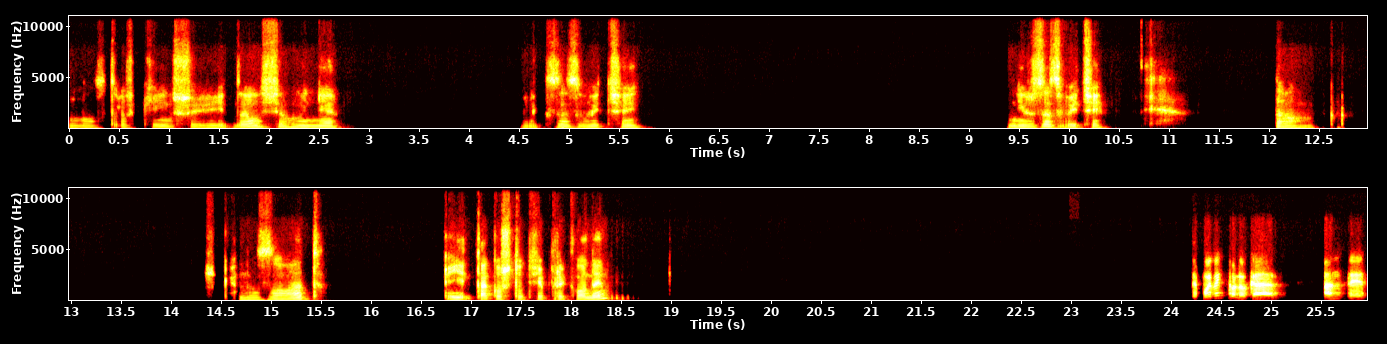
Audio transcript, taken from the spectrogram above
У нас трошки інше відео сьогодні. Як зазвичай. Ніж зазвичай. Так. Трошки назад. І також тут є приклади. Se pueden colocar antes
